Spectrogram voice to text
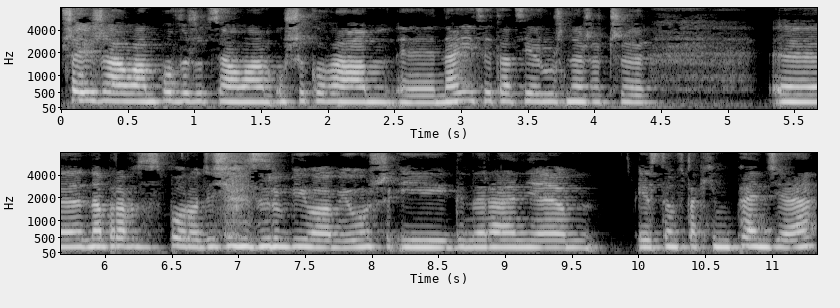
przejrzałam, powyrzucałam, uszykowałam y, na licytację różne rzeczy. Y, Naprawdę sporo dzisiaj zrobiłam już i generalnie jestem w takim pędzie,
